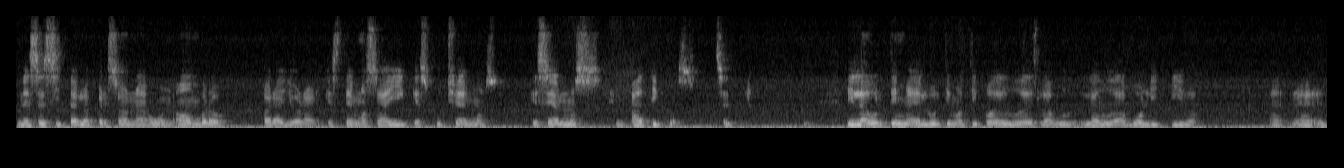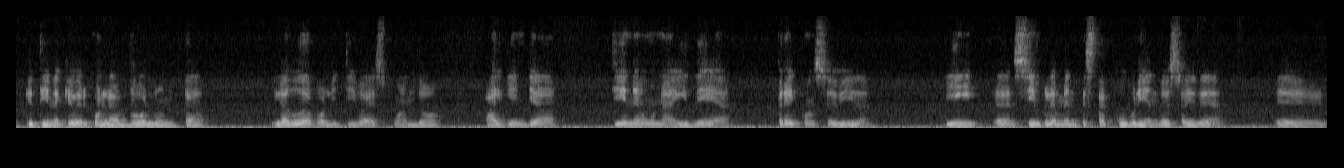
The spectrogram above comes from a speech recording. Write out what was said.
necesita la persona un hombro para llorar, que estemos ahí, que escuchemos, que seamos empáticos, etc. Y la última, el último tipo de duda es la, la duda volitiva, eh, que tiene que ver con la voluntad. La duda volitiva es cuando alguien ya tiene una idea preconcebida y eh, simplemente está cubriendo esa idea eh,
